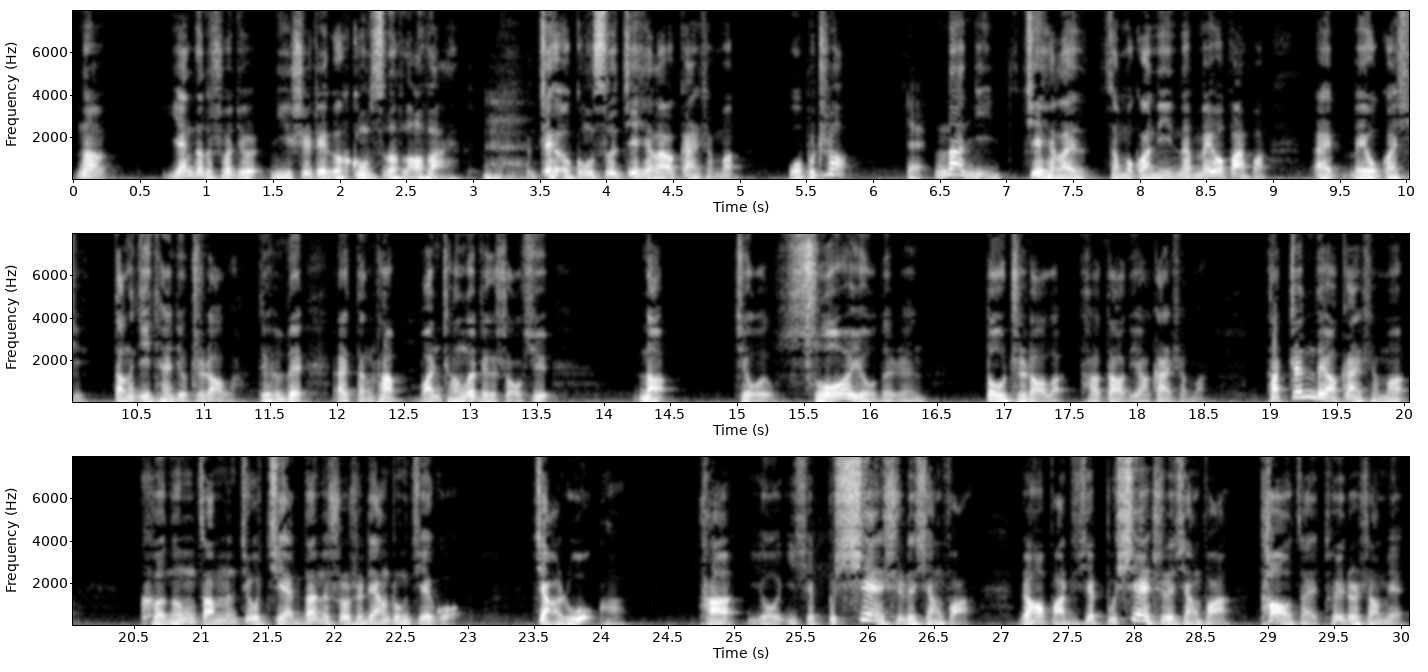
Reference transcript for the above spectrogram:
那严格的说，就是你是这个公司的老板，这个公司接下来要干什么，我不知道。对，那你接下来怎么管理？那没有办法，哎，没有关系，等几天就知道了，对不对？哎，等他完成了这个手续，那。就所有的人都知道了他到底要干什么，他真的要干什么？可能咱们就简单的说是两种结果。假如啊，他有一些不现实的想法，然后把这些不现实的想法套在 Twitter 上面，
